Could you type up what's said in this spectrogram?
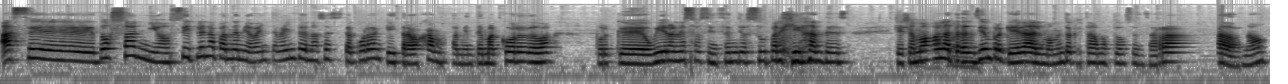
hace dos años, sí, plena pandemia 2020, no sé si te acuerdan que trabajamos también tema Córdoba, porque hubieron esos incendios súper gigantes que llamaban la atención porque era el momento que estábamos todos encerrados, ¿no?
